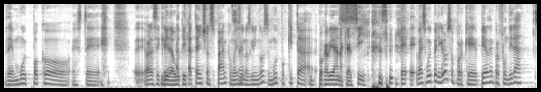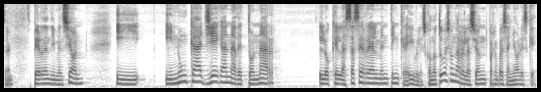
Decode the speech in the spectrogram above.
de muy poco, este, eh, ahora sí que attention span, como dicen los gringos, muy poquita. Poca vida en aquel. Sí. Eh, eh, es muy peligroso porque pierden profundidad, pierden dimensión y, y nunca llegan a detonar lo que las hace realmente increíbles. Cuando tú ves una relación, por ejemplo, de señores que,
